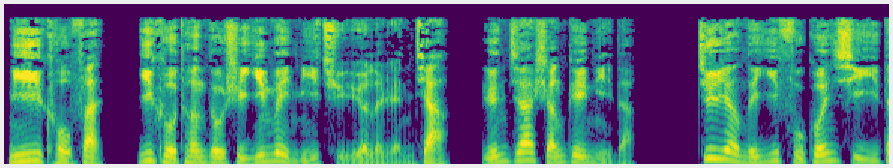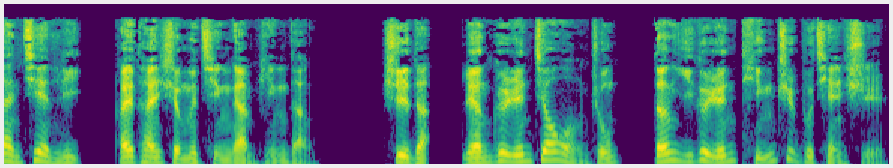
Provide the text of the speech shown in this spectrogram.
你一口饭一口汤都是因为你取悦了人家，人家赏给你的。这样的依附关系一旦建立，还谈什么情感平等？是的，两个人交往中，当一个人停滞不前时，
